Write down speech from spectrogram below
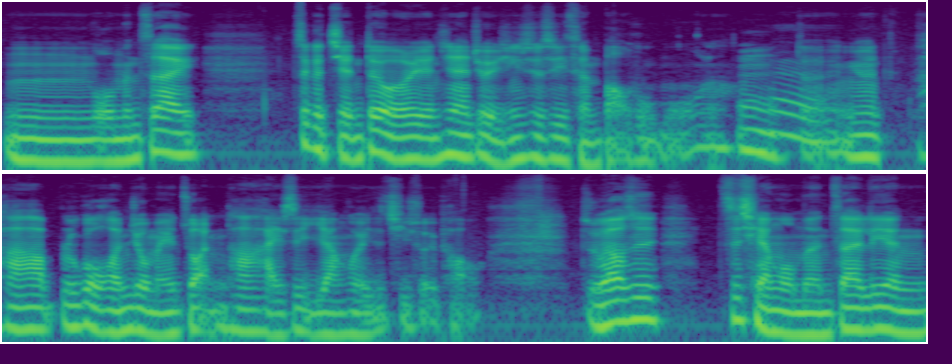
嗯，我们在这个茧对我而言，现在就已经是是一层保护膜了。嗯，对，因为它如果很久没转，它还是一样会一直起水泡，主要是。之前我们在练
